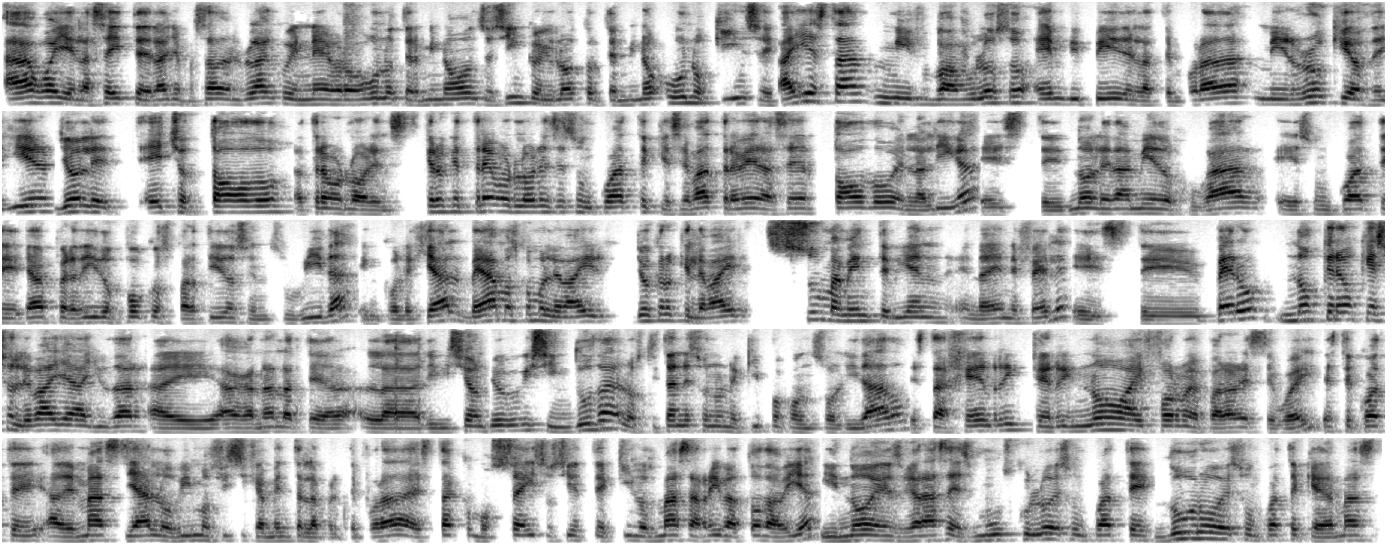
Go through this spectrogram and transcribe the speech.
agua y el aceite del año pasado, el blanco y negro, uno terminó 11-5 y el otro terminó 1-15. Ahí está mi fabuloso MVP de la temporada, mi Rookie of the Year. Yo le he hecho todo a Trevor Lawrence. Creo que Trevor Lawrence es un cuate que se va a atrever a hacer todo en la liga. Este, no le da miedo jugar, es un cuate que ha perdido pocos partidos en su vida en colegial. Veamos cómo le va a ir. Yo creo que le va a ir sumamente bien en la NFL, este, pero no creo que eso le vaya a ayudar a, a ganar la, la, división. Yo creo que sin duda los Titanes son un equipo consolidado. Está Henry. Henry, no hay forma de parar a este güey. Este cuate, además, ya lo vimos físicamente en la pretemporada, está como 6 o 7 kilos más arriba todavía y no es grasa, es músculo. Es un cuate duro, es un cuate que además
